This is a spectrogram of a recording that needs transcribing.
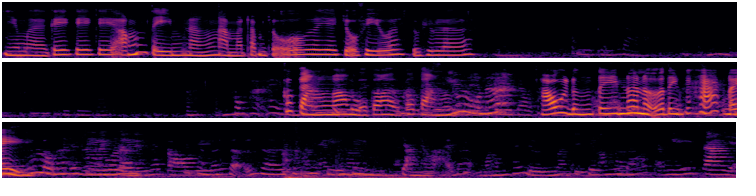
Nhưng mà cái cái cái ống tim nó nằm ở trong chỗ chỗ phiêu á chỗ á. Không phải có cần không? để coi có cần thôi đừng tin nó nữa tin cái khác đi. Chằng lại đó. mà không thấy đường mà chị trên nhỏ dưới đó. hơn. em nghĩ sao vậy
